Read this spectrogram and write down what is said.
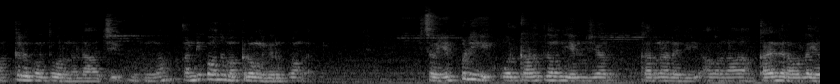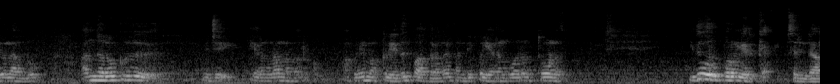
மக்களுக்கு வந்து ஒரு நல்ல ஆட்சி கொடுக்கணும்னா கண்டிப்பாக வந்து மக்கள் அவங்க விரும்புவாங்க. ஸோ எப்படி ஒரு காலத்தில் வந்து எம்ஜிஆர் கருணாநிதி அவர்லாம் கலைஞர் அவர்லாம் இருந்தாங்களோ அந்த அளவுக்கு விஜய் இறங்கினா நல்லாயிருக்கும் அப்படின்னு மக்கள் எதிர்பார்க்குறாங்க. கண்டிப்பாக இறங்குவார தோணுது. இது ஒரு புறம் இருக்க சரிங்களா?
